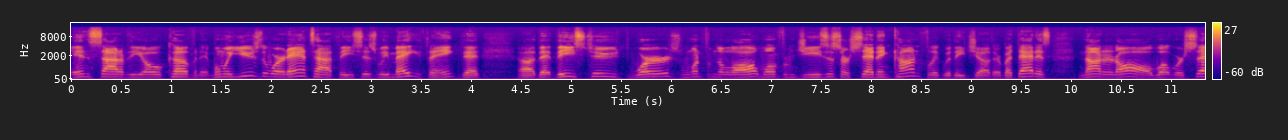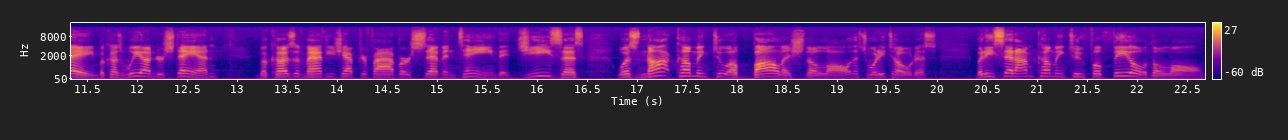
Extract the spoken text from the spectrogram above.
inside of the old covenant. When we use the word antithesis, we may think that, uh, that these two words, one from the law, one from Jesus, are set in conflict with each other. But that is not at all what we're saying because we understand because of Matthew chapter 5 verse 17 that Jesus was not coming to abolish the law that's what he told us but he said, I'm coming to fulfill the law.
